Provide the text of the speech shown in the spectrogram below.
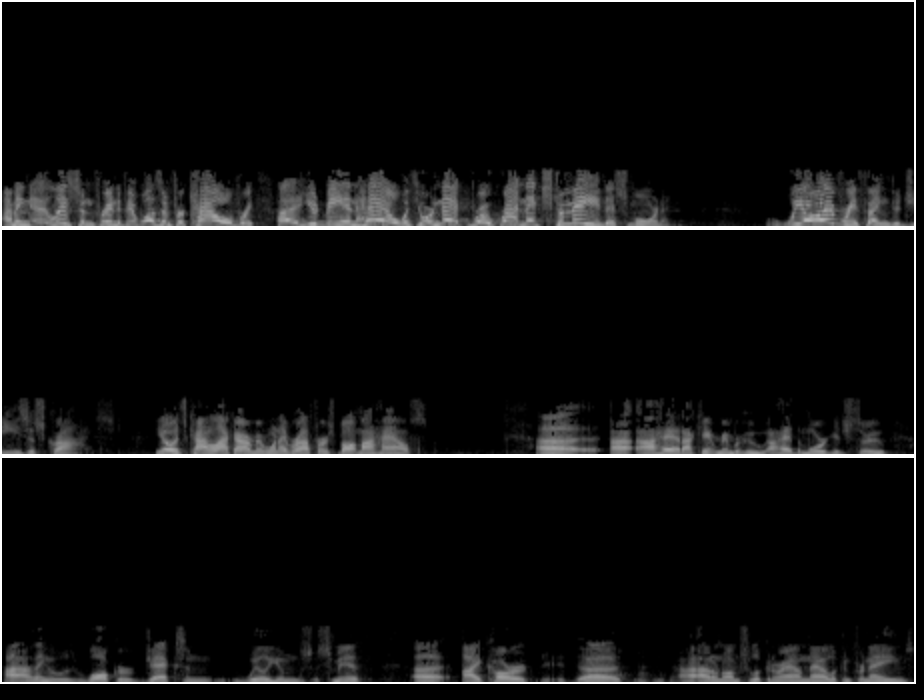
I mean, uh, listen, friend, if it wasn't for Calvary, uh, you'd be in hell with your neck broke right next to me this morning. We owe everything to Jesus Christ. You know, it's kind of like I remember whenever I first bought my house. Uh, I, I had I can't remember who I had the mortgage through. I, I think it was Walker, Jackson, Williams, Smith, uh, Icart. Uh, I, I don't know. I'm just looking around now, looking for names.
